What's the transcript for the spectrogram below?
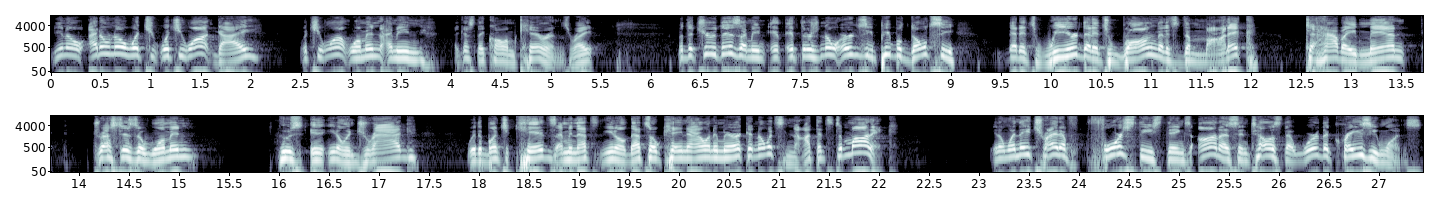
You know, I don't know what you, what you want, guy. What you want, woman. I mean, I guess they call them Karens, right? But the truth is, I mean, if, if there's no urgency, people don't see that it's weird, that it's wrong, that it's demonic to have a man dressed as a woman who's eh, you know in drag with a bunch of kids. I mean, that's you know that's okay now in America. No, it's not. That's demonic. You know, when they try to force these things on us and tell us that we're the crazy ones,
